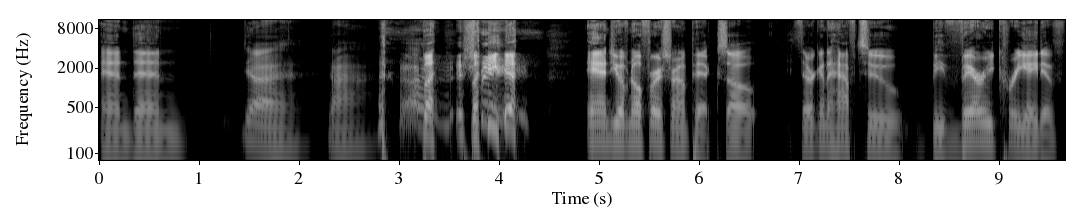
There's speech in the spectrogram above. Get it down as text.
and then, uh, uh, but but me. yeah. and you have no first round pick. So they're going to have to be very creative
